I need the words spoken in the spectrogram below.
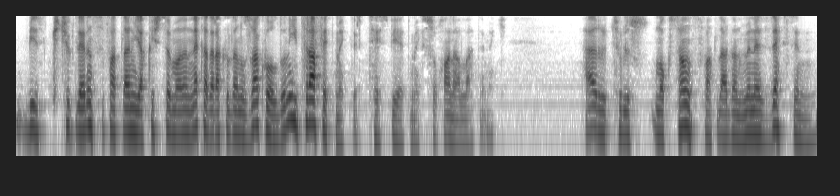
biz küçüklerin sıfatlarını yakıştırmanın ne kadar akıldan uzak olduğunu itiraf etmektir. Tesbih etmek, subhanallah demek. Her türlü noksan sıfatlardan münezzehsin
